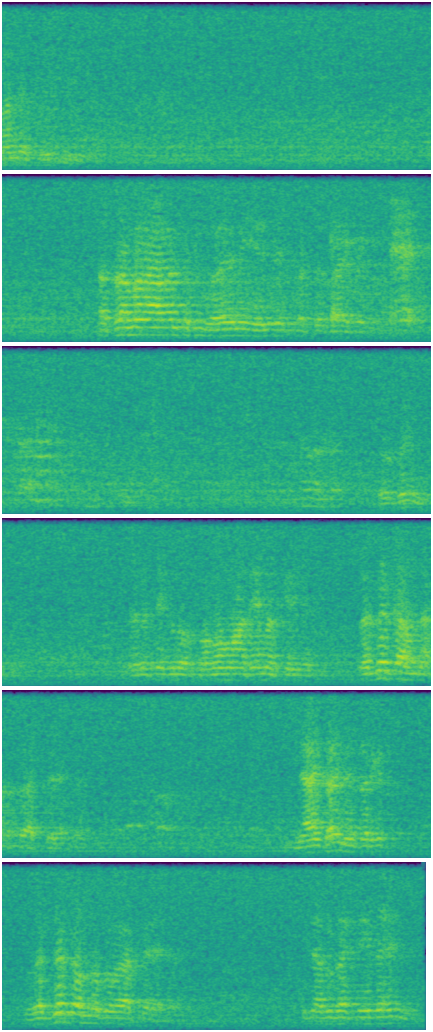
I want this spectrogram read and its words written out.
માન્ય છીએ અથડામણ આવે કશું ભય નહીં એ કરતા થાય પછી. અને તે પેલો ગમામાં એમ જ કહીને વગર કામ ખતરા કર્યા ન્યાય થાય ને ત્યારે વગર કામ નો પ્રવાહ કર્યા કરે. એટલે આ બધા તે થાય ને.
